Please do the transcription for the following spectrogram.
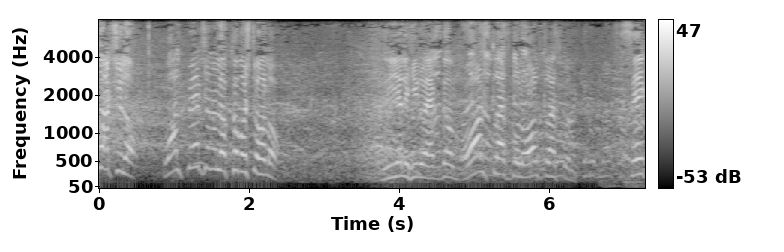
শট ছিল। অল্পের জন্য লক্ষ্যভ্রষ্ট হলো। রিয়েল হিরো একদম। All class goal all class goal Sheikh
